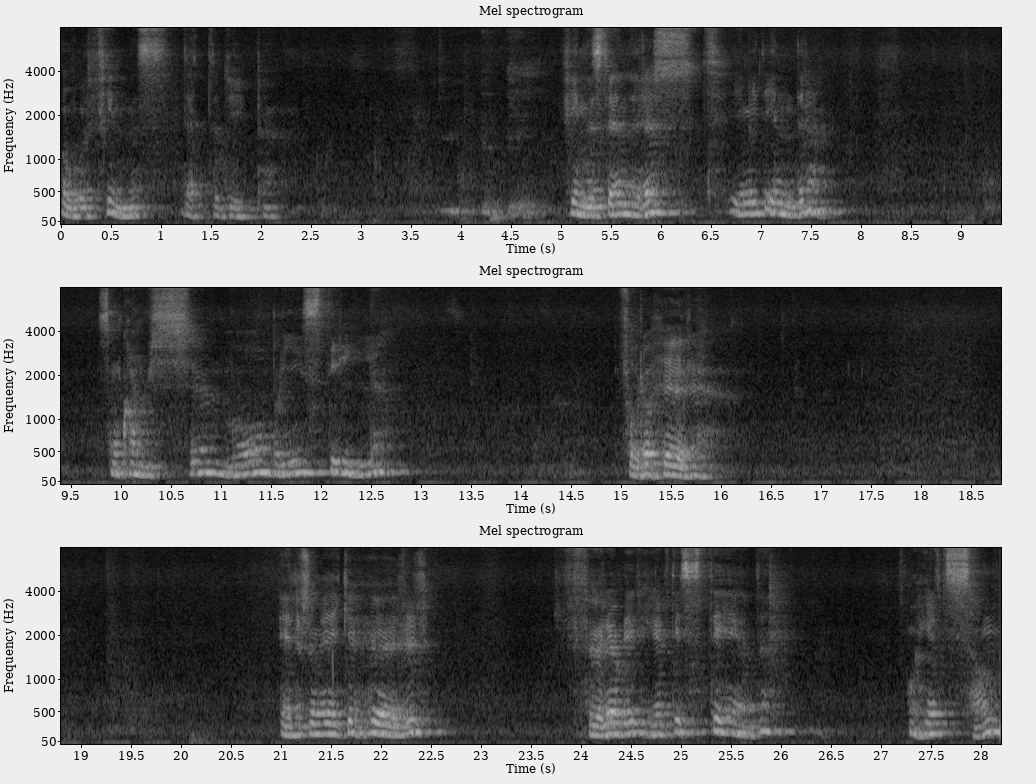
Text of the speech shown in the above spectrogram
Og hvor finnes dette dypet? Finnes det en røst i mitt indre? Som kanskje må bli stille for å høre. Eller som jeg ikke hører før jeg blir helt til stede og helt sann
